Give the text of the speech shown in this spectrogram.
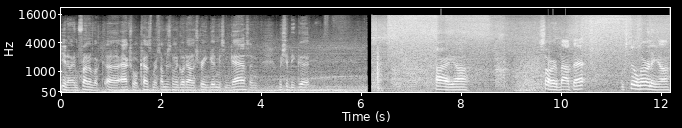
you know in front of a uh, actual customer. So I'm just going to go down the street and give me some gas, and we should be good. All right, y'all. Sorry about that. I'm still learning, y'all.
